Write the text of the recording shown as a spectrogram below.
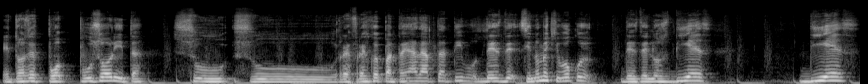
Entonces puso ahorita su, su, refresco de pantalla adaptativo desde, si no me equivoco, desde los 10, 10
